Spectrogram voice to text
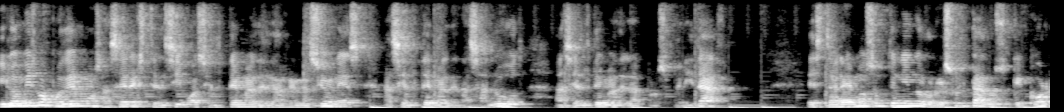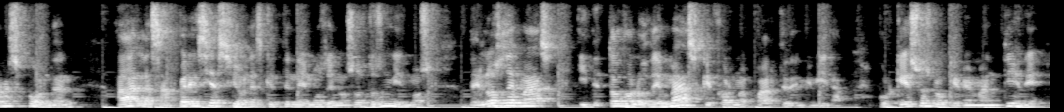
Y lo mismo podemos hacer extensivo hacia el tema de las relaciones, hacia el tema de la salud, hacia el tema de la prosperidad. Estaremos obteniendo los resultados que correspondan a las apreciaciones que tenemos de nosotros mismos, de los demás y de todo lo demás que forma parte de mi vida, porque eso es lo que me mantiene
